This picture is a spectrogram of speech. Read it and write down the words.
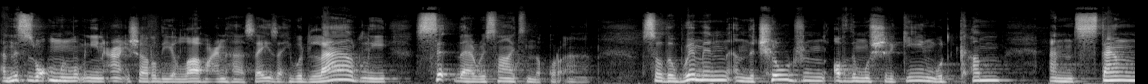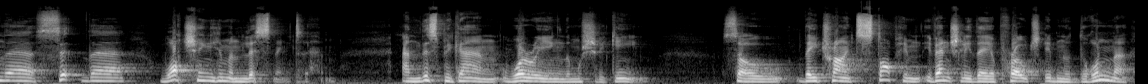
And this is what Umm al-Mu'mineen Aisha radiallahu anha says, that he would loudly sit there reciting the Quran. So the women and the children of the mushrikeen would come and stand there, sit there, watching him and listening to him. And this began worrying the mushrikeen. So they tried to stop him. Eventually, they approached Ibn Dughunna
